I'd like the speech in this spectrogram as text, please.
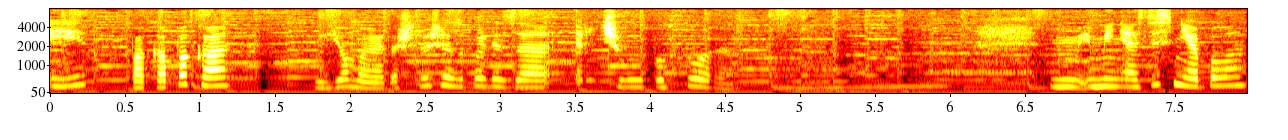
и пока-пока. Ё это что сейчас были за речевые повторы? Меня здесь не было.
